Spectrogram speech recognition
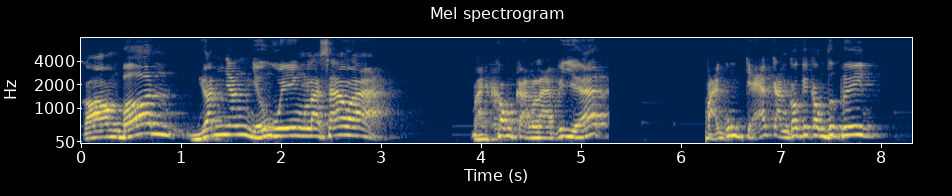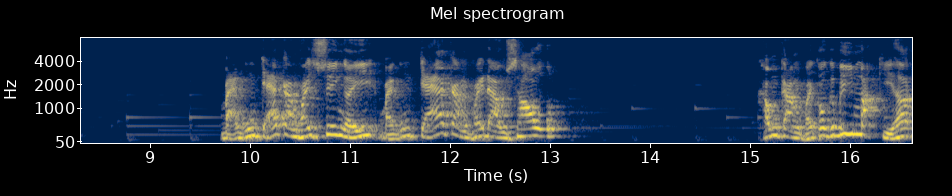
Còn bên doanh nhân nhượng quyền là sao à? Bạn không cần làm cái gì hết. Bạn cũng chả cần có cái công thức riêng. Bạn cũng chả cần phải suy nghĩ bạn cũng chả cần phải đào sâu. Không cần phải có cái bí mật gì hết.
